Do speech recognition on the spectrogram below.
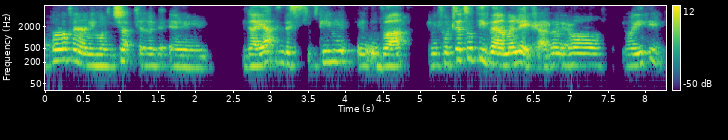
בכל אופן, אני מרגישה, אה, זה היה, כאילו, הוא הוא בא, והוא פוצץ אותי בעמלק, אז אני לא לא הייתי.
